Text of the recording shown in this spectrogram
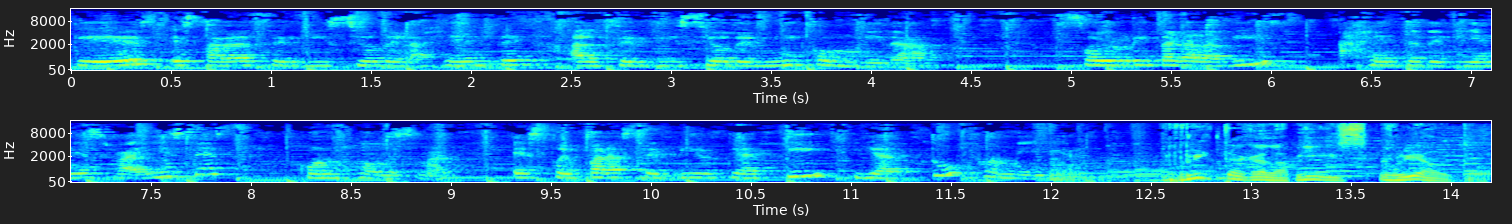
que es estar al servicio de la gente, al servicio de mi comunidad. Soy Rita Galaviz, agente de bienes raíces con HomeSmart. Estoy para servirte a ti y a tu familia. Rita Galaviz Realtor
